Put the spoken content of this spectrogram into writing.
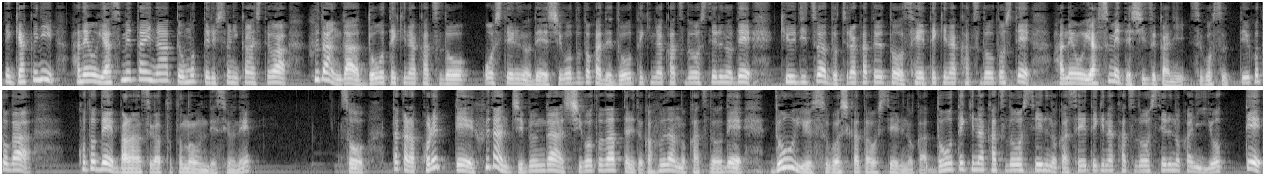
で、逆に羽を休めたいなって思ってる人に関しては、普段が動的な活動をしているので、仕事とかで動的な活動をしているので、休日はどちらかというと性的な活動として羽を休めて静かに過ごすっていうことが、ことでバランスが整うんですよね。そう。だからこれって普段自分が仕事だったりとか普段の活動でどういう過ごし方をしているのか、動的な活動をしているのか、性的な活動をしているのかによって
